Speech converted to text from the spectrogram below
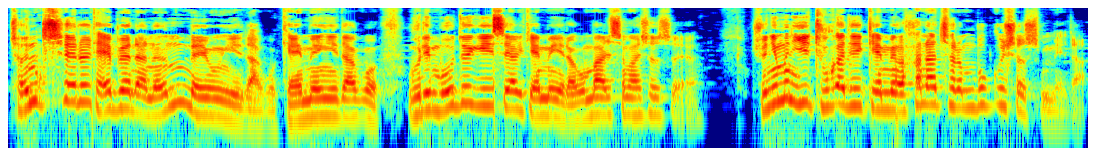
전체를 대변하는 내용이라고 계명이라고 우리 모두에게 있어야 할 계명이라고 말씀하셨어요. 주님은 이 두 가지 계명을 하나처럼 묶으셨습니다.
